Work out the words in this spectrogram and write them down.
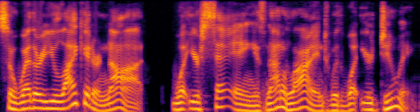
So whether you like it or not, what you're saying is not aligned with what you're doing.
